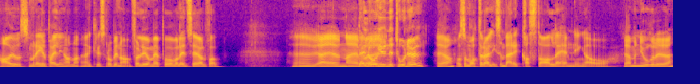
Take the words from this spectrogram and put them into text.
har jo som regel peiling, han Chris Robin. Han følger jo med på Valencia, iallfall. Eh, ja, nei, De lå bare- under 2-0, Ja. og så måtte de liksom bare kaste alle hemninger. og... ja, men gjorde de det?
